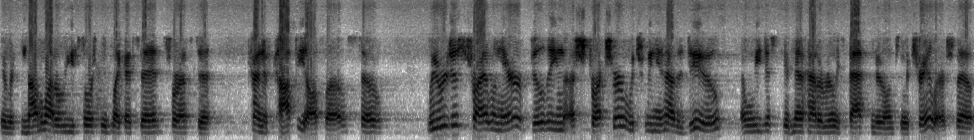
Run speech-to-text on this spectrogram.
there was not a lot of resources, like I said, for us to kind of copy off of. So we were just trial and error, building a structure which we knew how to do, and we just didn't know how to really fasten it onto a trailer. So.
